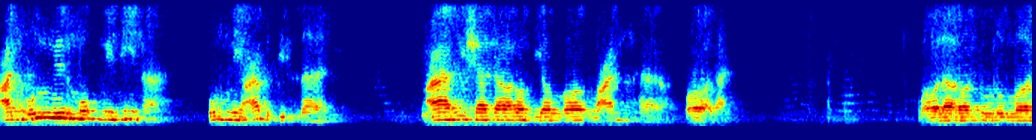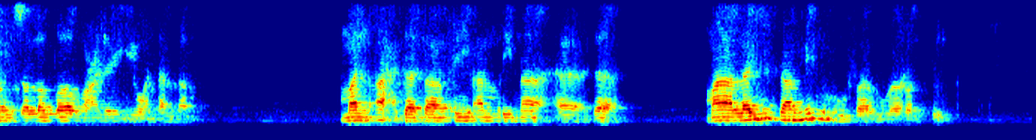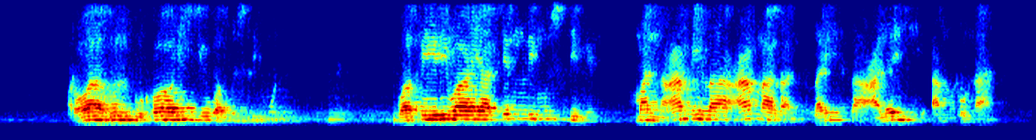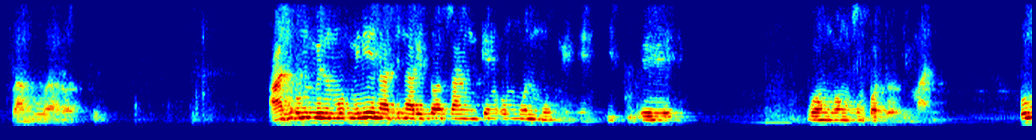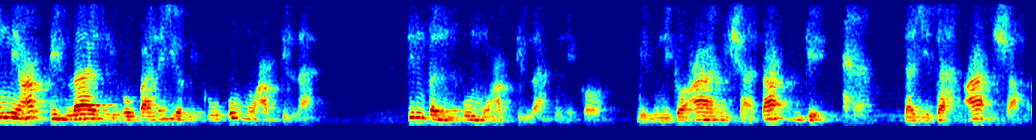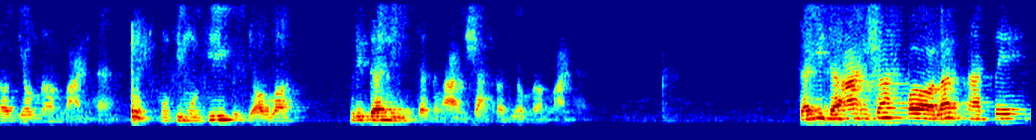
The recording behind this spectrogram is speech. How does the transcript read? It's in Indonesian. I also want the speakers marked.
Speaker 1: An Ummil Mukminina Ummi Abdillah Aisyah radhiyallahu anha qalat Qala Rasulullah sallallahu alaihi wasallam Man ahdatha fi amrina hadha ma laysa minhu fa huwa raddun Rawahul Bukhari wa Muslimun Wa fi riwayatin li muslimin Man amila amalan laysa alaihi amruna fa huwa raddun An ummil mukminin ajinarito sangking ummul mukminin ibuke wong-wong sing padha iman. Ummi Abdillah rupane ya iku Abdillah. Sinten Ummu Abdillah punika? Nggih punika Aisyah ta nggih. Sayyidah Aisyah radhiyallahu anha. Mugi-mugi Gusti Allah ridani datang Aisyah radhiyallahu anha. Sayyidah Aisyah qalat nate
